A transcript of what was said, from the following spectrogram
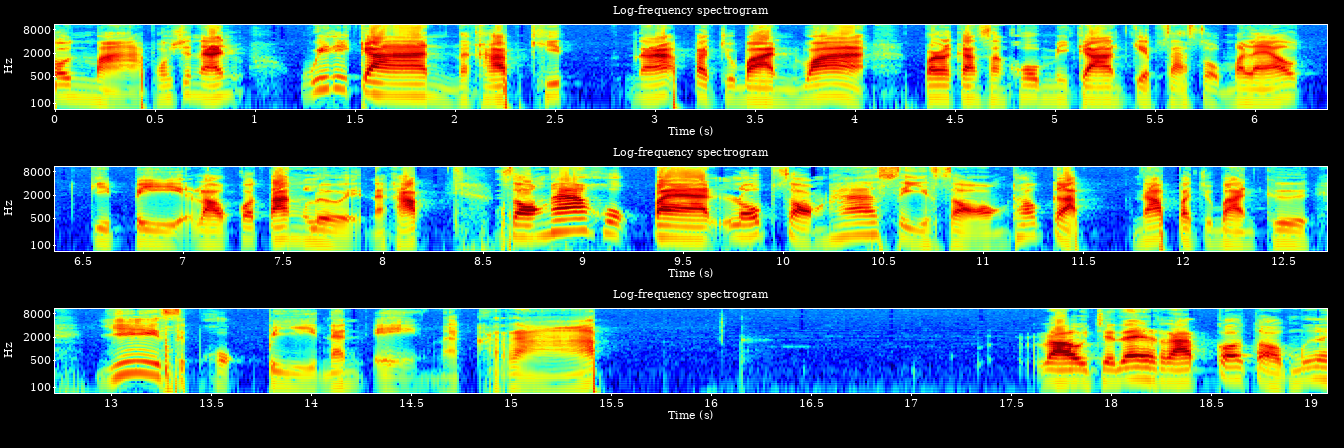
ต้นมา เพราะฉะนั้นวิธีการนะครับคิดนะปัจจุบันว่าประกันสังคมมีการเก็บสะสมมาแล้วกี่ปีเราก็ตั้งเลยนะครับ 2568ลบ2542 เท่ากับณปัจจุบันคือ 26 ปีนั่นเองนะครับ เราจะได้รับก็ต่อเมื่อ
